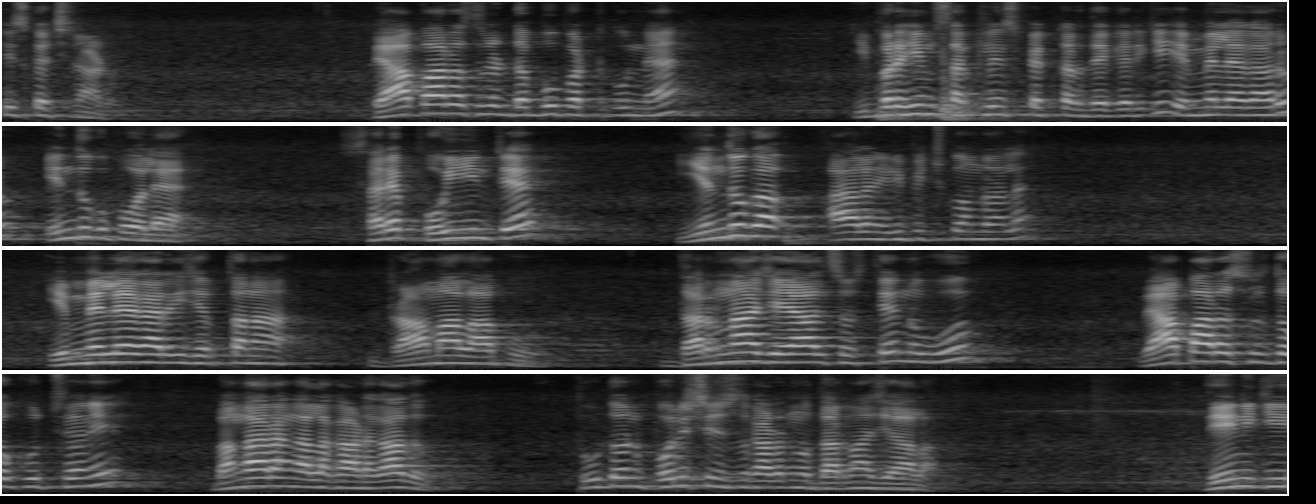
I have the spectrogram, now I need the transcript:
తీసుకొచ్చినాడు. వ్యాపారస్తులు డబ్బు పట్టుకునే ఇబ్రహీం సర్కిల్ ఇన్స్పెక్టర్ దగ్గరికి ఎమ్మెల్యే గారు ఎందుకు పోలే? సరే పోయింటే ఎందుకు వాళ్ళని ఇడిపించుకొని రాలే? ఎమ్మెల్యే గారికి చెప్తానా డ్రామా ఆపు ధర్నా చేయాల్సి వస్తే నువ్వు వ్యాపారస్తులతో కూర్చొని బంగారం గల కాడ కాదు టూ టౌన్ పోలీస్ స్టేషన్ కాడ నువ్వు ధర్నా చేయాలా? దేనికి?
